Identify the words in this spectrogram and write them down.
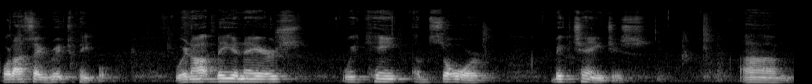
what I say rich people. We're not billionaires. We can't absorb big changes. Um,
